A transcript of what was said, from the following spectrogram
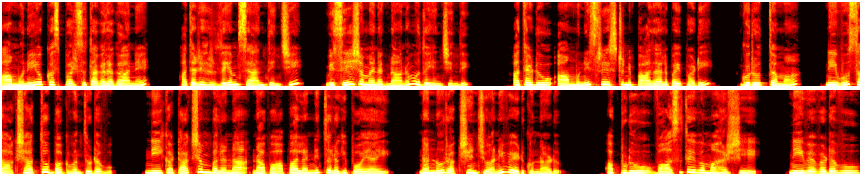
ఆ ముని యొక్క స్పర్శ తగలగానే అతడి హృదయం శాంతించి విశేషమైన జ్ఞానం ఉదయించింది. అతడు ఆ మునిశ్రేష్ఠుని పాదాలపై పడి గురుత్తమ నీవు సాక్షాత్తు భగవంతుడవు. నీ కటాక్షం వలన నా పాపాలన్నీ తొలగిపోయాయి. నన్ను రక్షించు అని వేడుకున్నాడు. అప్పుడు వాసుదేవ మహర్షి నీవెవడవు?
